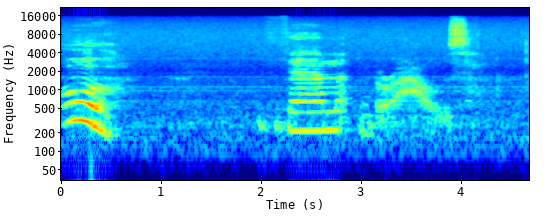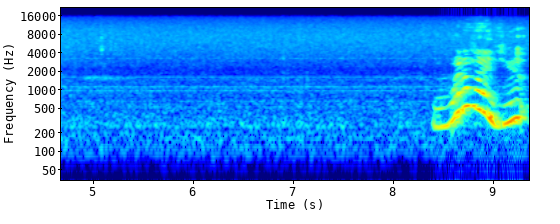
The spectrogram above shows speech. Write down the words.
Ooh. Them brows. What did I use?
